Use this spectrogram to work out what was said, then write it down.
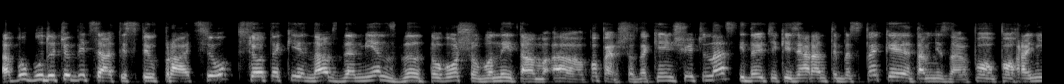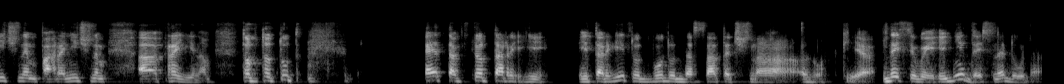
Або будуть обіцяти співпрацю все-таки навзамін з того, що вони там, по-перше, закінчують нас і дають якісь гаранти безпеки, там не знаю, по пограничним, пограничним країнам. Тобто тут це все торги. І торги тут будуть достатньо жорсткі. Десь вигідні, десь не дуже.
